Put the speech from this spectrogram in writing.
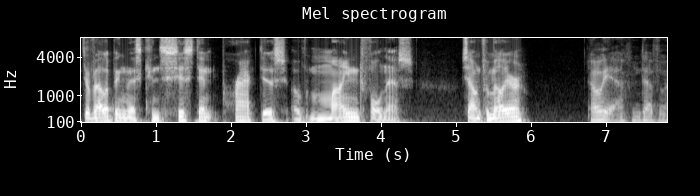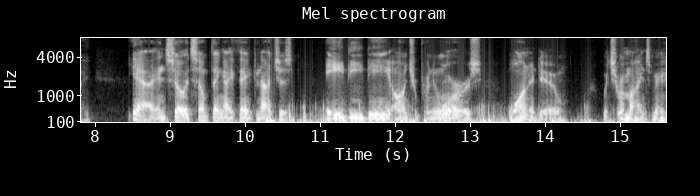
developing this consistent practice of mindfulness. Sound familiar? Oh, yeah, definitely. Yeah, and so it's something I think not just ADD entrepreneurs want to do, which reminds me,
